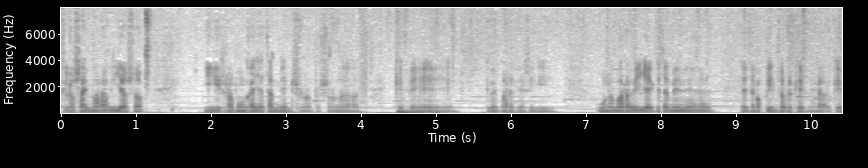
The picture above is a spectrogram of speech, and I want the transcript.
que los hay maravillosos. Y Ramón Gaya también es una persona que me, que me parece así una maravilla y que también eh, es de los pintores que me, que,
